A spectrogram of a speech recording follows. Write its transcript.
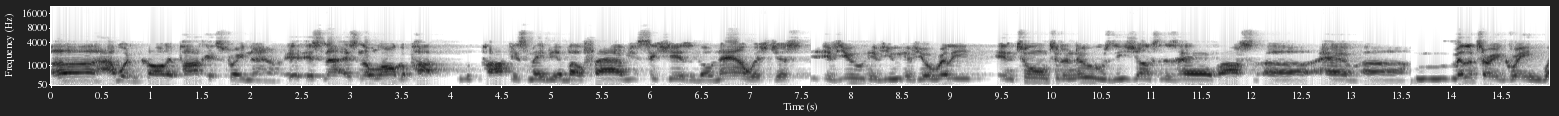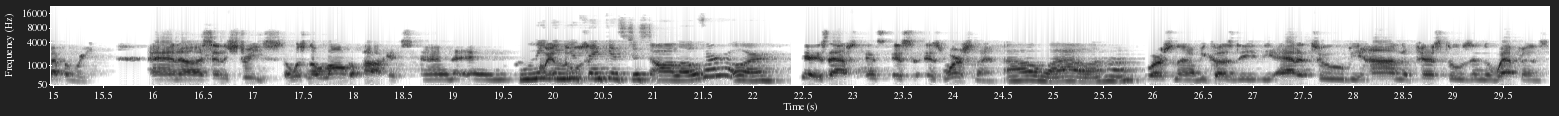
Uh, I wouldn't call it pockets right now. It, it's not. It's no longer pockets. Pockets maybe about five, six years ago. Now it's just if you if you if you're really in tune to the news, these youngsters have uh, have uh, military grade weaponry and uh, it's in the streets, so it's no longer pockets. And, and meaning you think it's just all over, or? Yeah, it's, it's it's it's worse now. Oh wow, uh huh. Worse now because the the attitude behind the pistols and the weapons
